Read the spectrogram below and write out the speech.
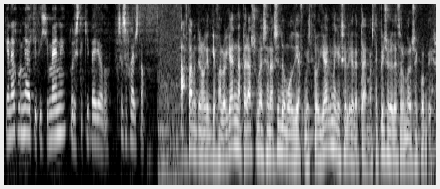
για να έχουμε μια επιτυχημένη τουριστική περίοδο. Σας ευχαριστώ. Αυτά με την Όλγα Κεφαλογιάννη. Να περάσουμε σε ένα σύντομο διαφημιστικό διάλειμμα και σε λίγα λεπτά είμαστε πίσω για δεύτερο μέρος εκπομπής.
